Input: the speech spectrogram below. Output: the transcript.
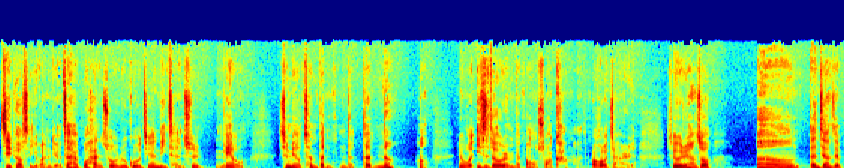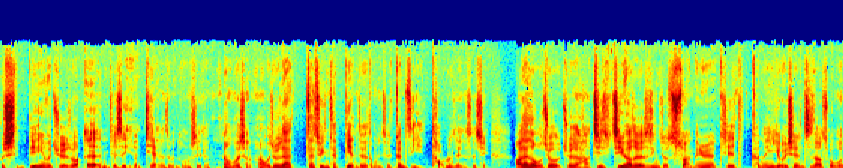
机票是一万六，这还不含说，如果我今天里程是没有是没有成本的的呢？哈，因为我一直都有人在帮我刷卡嘛，包括我家人，所以我就想说。嗯，但这样子也不行，别人也会觉得说，呃，你就是有钱什么东西的。那我会想啊，我就是在在最近在变这个东西，在跟自己讨论这件事情。好，但是我就觉得哈，机机票这个事情就算了，因为其实可能有一些人知道说，我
